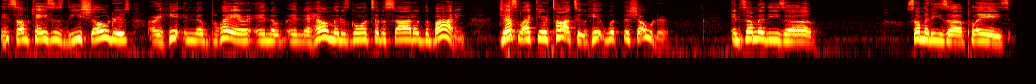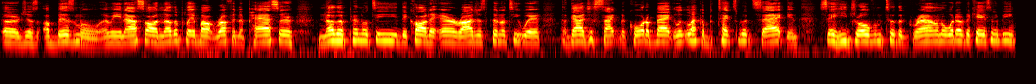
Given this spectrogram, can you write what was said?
In some cases, these shoulders are hitting the player, and the and the helmet is going to the side of the body, just like you're taught to hit with the shoulder. And some of these uh some of these uh, plays are just abysmal. I mean, I saw another play about roughing the passer, another penalty. They called it Aaron Rodgers penalty where the guy just sacked the quarterback, looked like a textbook sack, and say he drove him to the ground or whatever the case may be.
